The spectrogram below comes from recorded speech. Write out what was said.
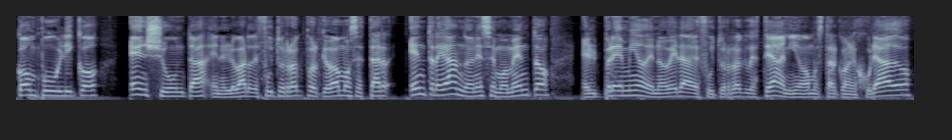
con público, en Junta, en el bar de Futurock, porque vamos a estar entregando en ese momento el premio de novela de Futurock de este año. Vamos a estar con el jurado.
